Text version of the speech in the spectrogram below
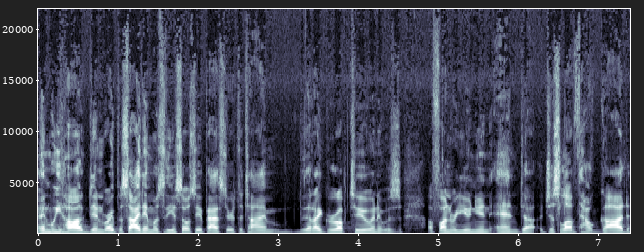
And we hugged, and right beside him was the associate pastor at the time that I grew up to, and it was a fun reunion, and uh, just loved how God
